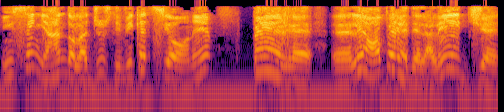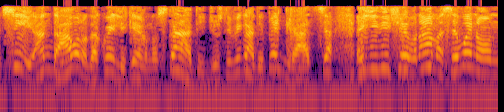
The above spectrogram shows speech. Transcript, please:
insegnando la giustificazione per eh, le opere della legge. Sì, andavano da quelli che erano stati giustificati per grazia e gli dicevano, ah ma se voi non,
